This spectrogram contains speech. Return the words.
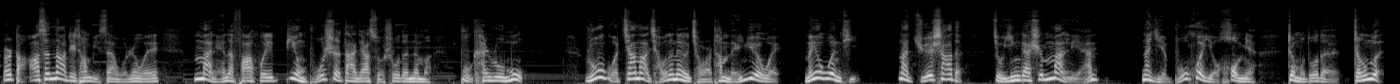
而打阿森纳这场比赛，我认为曼联的发挥并不是大家所说的那么不堪入目。如果加纳乔的那个球啊，他没越位，没有问题，那绝杀的就应该是曼联，那也不会有后面这么多的争论。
